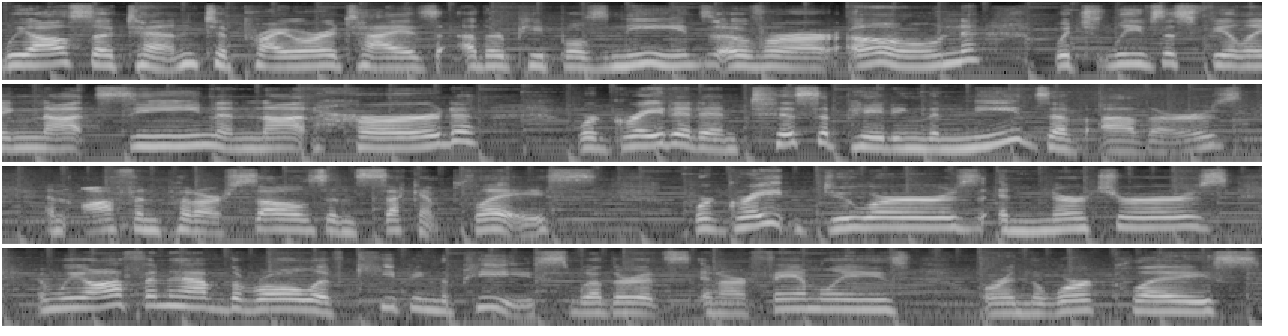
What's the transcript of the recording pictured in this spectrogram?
We also tend to prioritize other people's needs over our own, which leaves us feeling not seen and not heard. We're great at anticipating the needs of others and often put ourselves in second place. We're great doers and nurturers, and we often have the role of keeping the peace, whether it's in our families or in the workplace.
